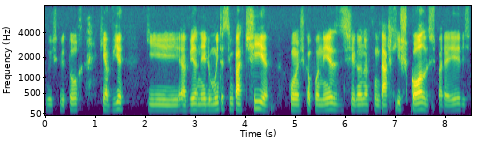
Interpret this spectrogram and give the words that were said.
do escritor que havia que havia nele muita simpatia com os camponeses, chegando a fundar escolas para eles.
